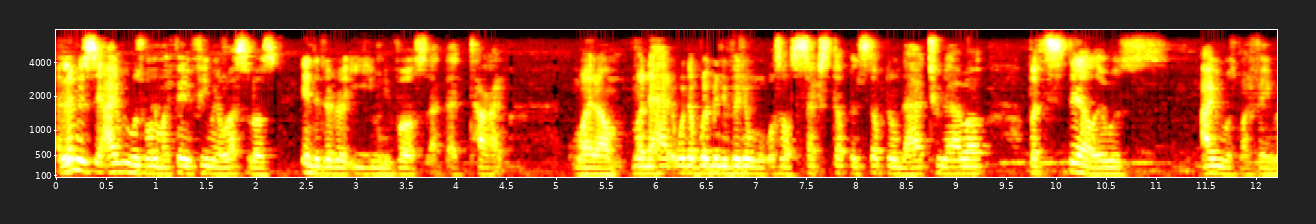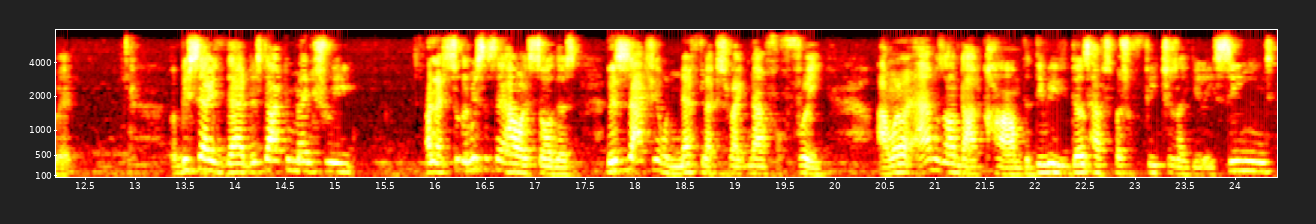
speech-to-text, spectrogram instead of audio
And let me say, Ivory was one of my favorite female wrestlers in the WWE universe at that time. When um when they had when the women division was all sexed up and stuff during the Attitude Era, but still it was Ivy was my favorite. But besides that, this documentary, and I, let me just say how I saw this. This is actually on Netflix right now for free. I went on Amazon.com. The DVD does have special features like deleted scenes,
